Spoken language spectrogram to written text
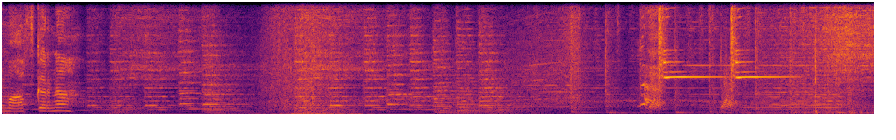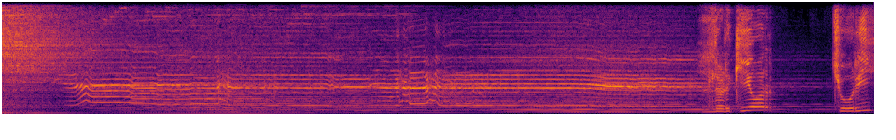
माफ़ करना। लड़की और चोरी?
